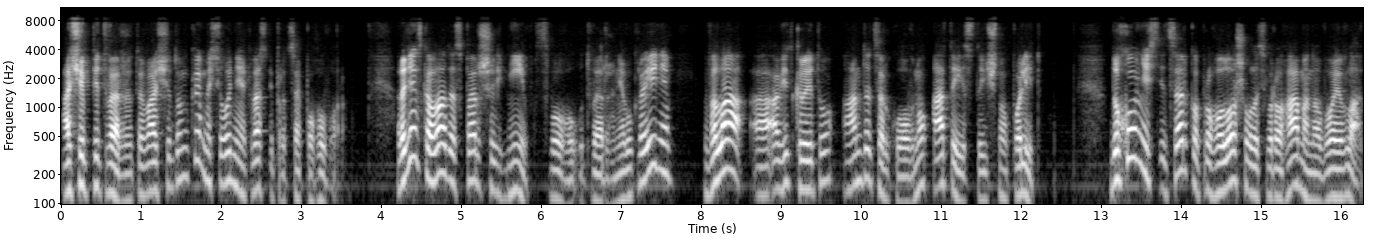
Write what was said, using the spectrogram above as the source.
А щоб підтвердити ваші думки, ми сьогодні якраз і про це поговоримо. Радянська влада з перших днів свого утвердження в Україні вела відкриту антицерковну атеїстичну політику. Духовність і церква проголошувались ворогами нової влади.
